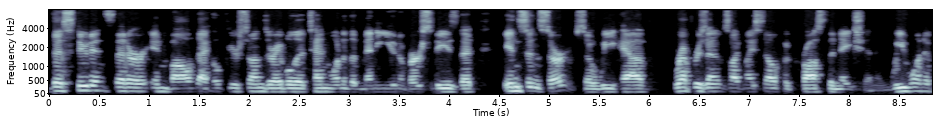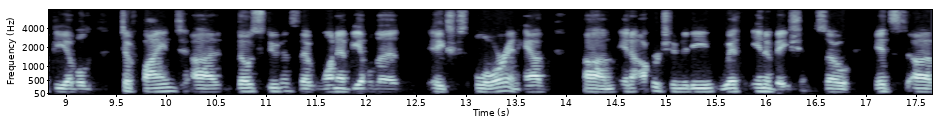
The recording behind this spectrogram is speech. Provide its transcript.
the students that are involved, I hope your sons are able to attend one of the many universities that NSIN serves. So we have representatives like myself across the nation, and we want to be able to find uh, those students that want to be able to explore and have um, an opportunity with innovation. So it's uh,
